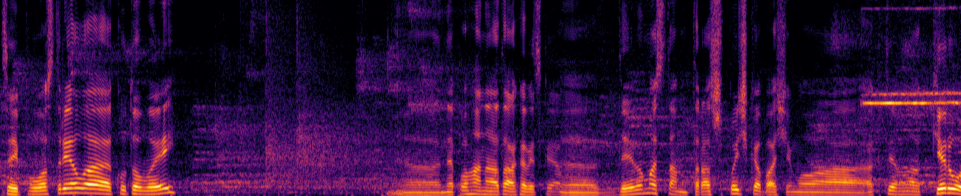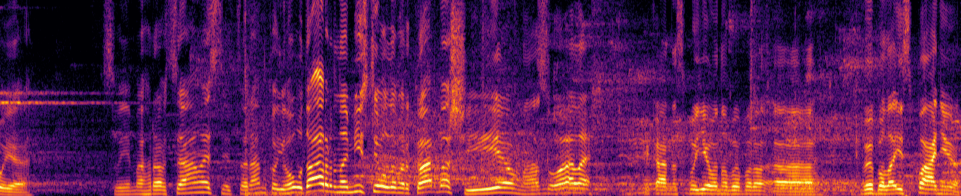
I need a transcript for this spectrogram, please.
цей постріл е, кутовий. Е, Непогана атака від. Е, Дивимось там. Тарас Шпичка, бачимо, активно керує своїми гравцями. Сніцаренко. Його удар на місці Володимир Кардаш. І в нас Уеле, яка несподівано вибила, е, вибила Іспанію.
